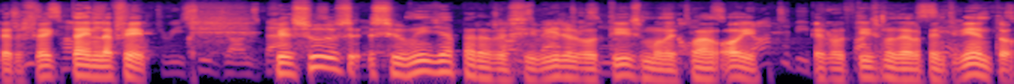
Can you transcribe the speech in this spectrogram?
perfecta en la fe. Jesús se humilla para recibir el bautismo de Juan hoy, el bautismo de arrepentimiento,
